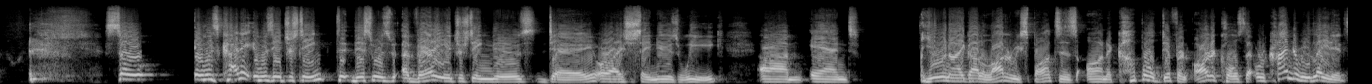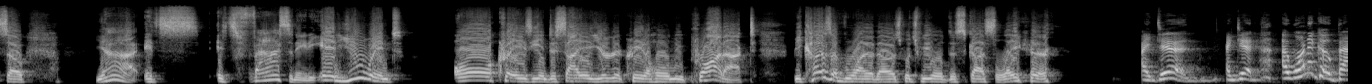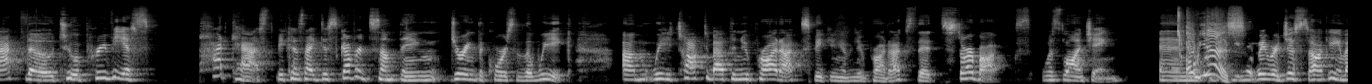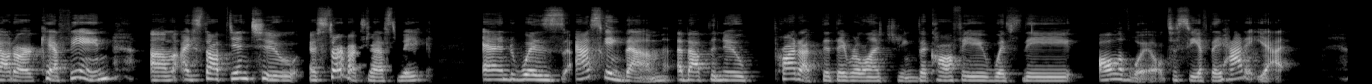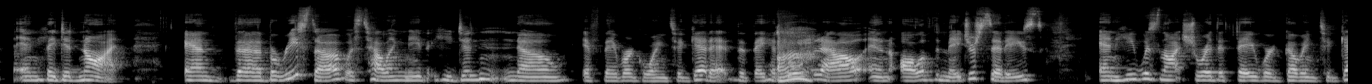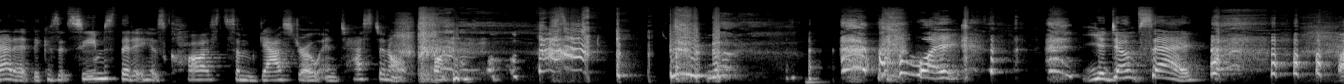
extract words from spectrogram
So it was kind of it was interesting. This was a very interesting news day, or I should say news week, um, and you and I got a lot of responses on a couple different articles that were kind of related. So yeah, it's it's fascinating. And you went all crazy and decided you're going to create a whole new product because of one of those, which we will discuss later. I did. I did. I want to go back though to a previous podcast because I discovered something during the course of the week. Um, we talked about the new product, speaking of new products, that Starbucks was launching. And oh, yes. We were just talking about our caffeine. Um, I stopped into a Starbucks last week and was asking them about the new product that they were launching, the coffee with the olive oil, to see if they had it yet. And they did not. And the barista was telling me that he didn't know if they were going to get it, that they had ah. rolled it out in all of the major cities. And he was not sure that they were going to get it because it seems that it has caused some gastrointestinal problems. like, you don't say.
